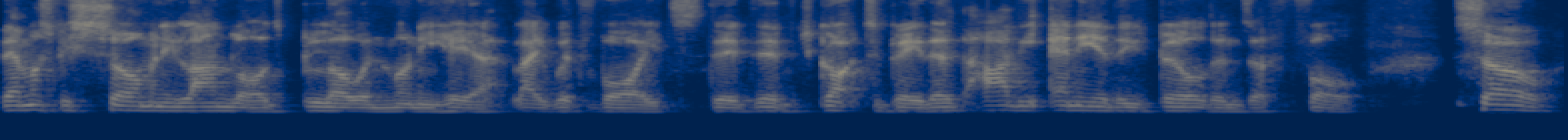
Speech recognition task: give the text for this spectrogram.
there must be so many landlords blowing money here, like with voids. They, have got to be. There's hardly any of these buildings are full. So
